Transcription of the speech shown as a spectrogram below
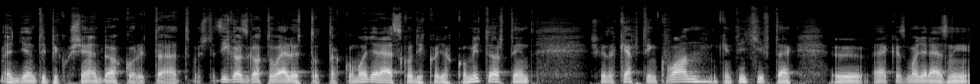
egy ilyen tipikus jelentben akkor hogy tehát most az igazgató előtt ott akkor magyarázkodik, hogy akkor mi történt, és akkor a Captain Kwan, iként így hívták, ő elkezd magyarázni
